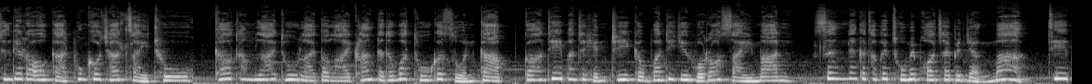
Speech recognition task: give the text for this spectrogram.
จึงได้รอโอกาสพุ่งเข้าชาร์จใส่ทู เขาทำร้ายทูหลายต่อหลายครั้งแต่ทว่าทูก็สวนกลับ ก่อนที่มันจะเห็นทีกับวันที่ยืนหัวเราะใส่มัน ซึ่งนั่นก็ทำให้ทูไม่พอใจเป็นอย่างมาก ที่เ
